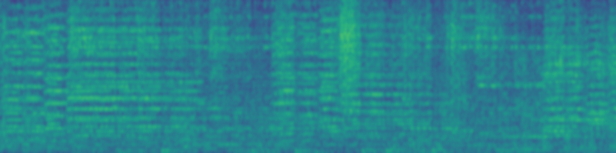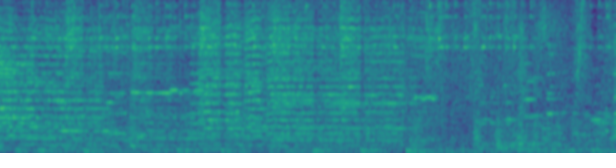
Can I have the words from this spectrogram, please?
Thank Oh, my God.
